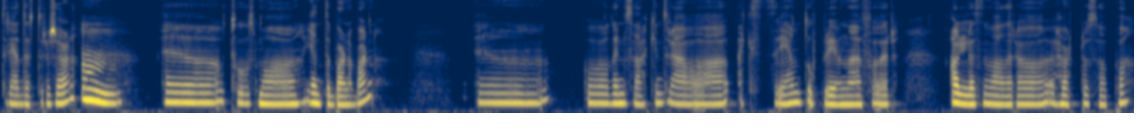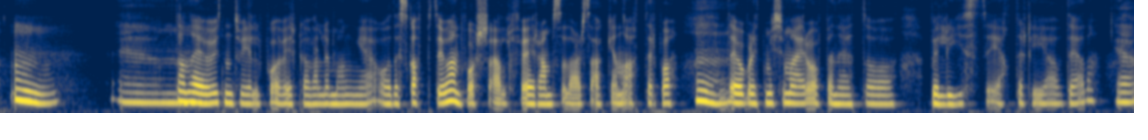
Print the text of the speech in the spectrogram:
tre døtre sjøl, mm. og to små jentebarnebarn. Ehm, og den saken tror jeg var ekstremt opprivende for alle som var der og hørte og så på. Mm. Um, Den har jo uten tvil påvirka veldig mange, og det skapte jo en forskjell før Hemsedal-saken og etterpå. mm, Det er jo blitt mye mer åpenhet og belyst i ettertid av det, da. ja.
